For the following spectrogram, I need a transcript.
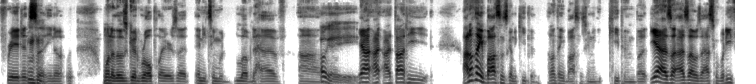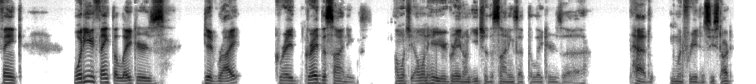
free agents. Mm-hmm. That, you know, one of those good role players that any team would love to have. Um, oh yeah, yeah, yeah. yeah I, I thought he. I don't think Boston's going to keep him. I don't think Boston's going to keep him. But yeah, as as I was asking, what do you think? What do you think the Lakers did right? Grade grade the signings. I want you. I want to hear your grade on each of the signings that the Lakers uh, had when free agency started.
